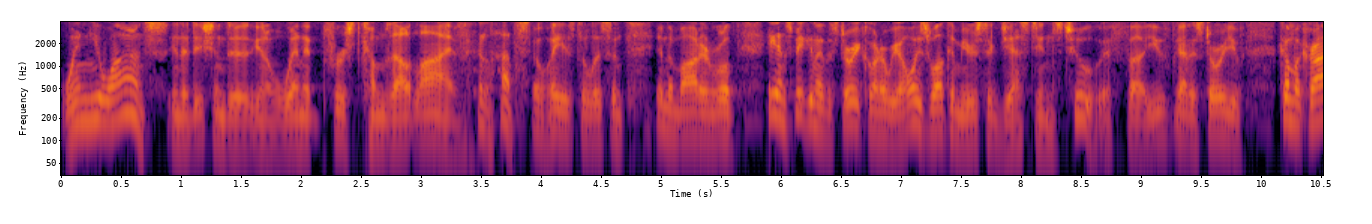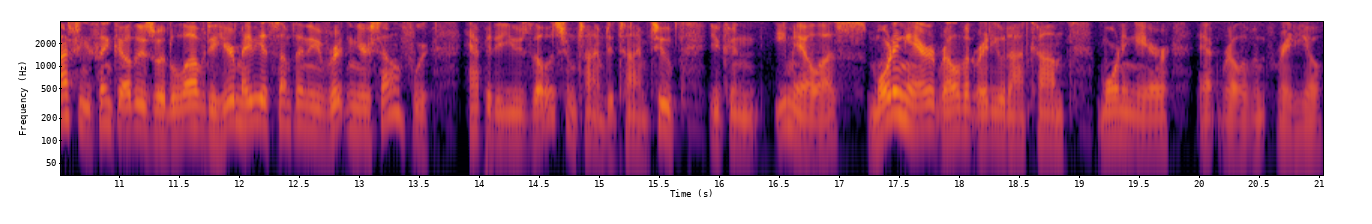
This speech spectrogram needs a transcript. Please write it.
when you want, in addition to you know when it first comes out live. Lots of ways to listen in the modern world. Hey, and speaking Speaking of the Story Corner, we always welcome your suggestions too. If uh, you've got a story you've come across you think others would love to hear, maybe it's something you've written yourself. We're happy to use those from time to time too. You can email us morningair at relevantradio.com, morningair at relevantradio.com.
